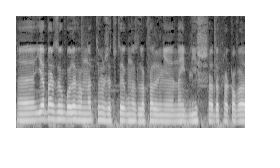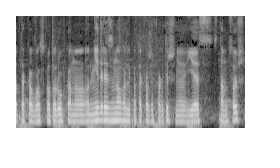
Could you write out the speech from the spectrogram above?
E, Ja bardzo ubolewam nad tym, że tutaj u nas lokalnie najbliższa do Krakowa taka wąskotorówka, no nie drezynowa, tylko taka, że faktycznie jest tam coś.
